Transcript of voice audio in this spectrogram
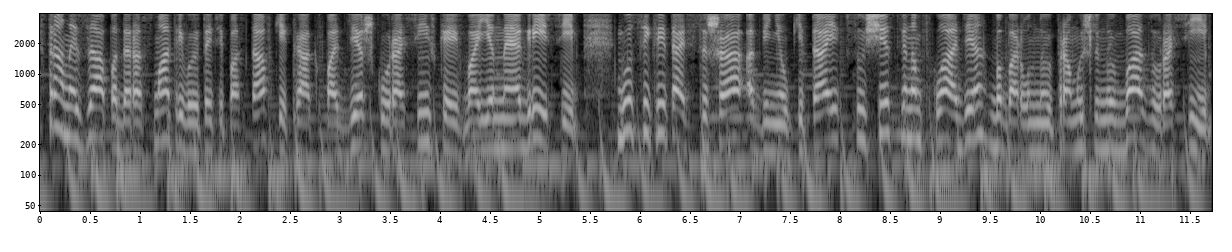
Страны Запада рассматривают эти поставки как поддержку российской военной агрессии. Госсекретарь США обвинил Китай в существенном вкладе в оборонную промышленную базу России.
